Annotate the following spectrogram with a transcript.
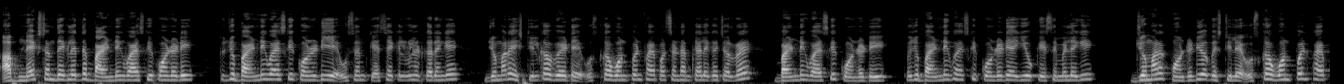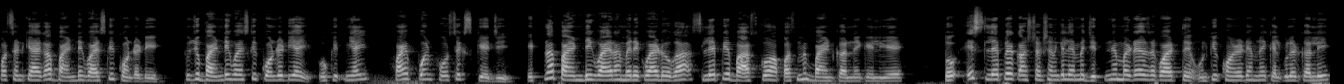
अब नेक्स्ट हम देख लेते हैं बाइंडिंग वायर्स की क्वांटिटी तो जो बाइंडिंग वाइज की क्वांटिटी है, उसे हम कैसे कैलकुलेट करेंगे? जो हमारा स्टील का वेट है, उसका 1.5 परसेंट हम क्या लेकर चल रहे हैं? बाइंडिंग वाइज की क्वांटिटी तो जो बाइंडिंग वाइज की क्वांटिटी आएगी, वो कैसे मिलेगी? जो हमारा क्वांटिटी ऑफ़ स्टील है, उसका 1.5 परसेंट क्या आएगा? बाइंडिंग वाइज की क्वांटिटी तो जो बाइंडिंग वाइज की क्वांटिटी आई, वो कितनी आई? 5.46 केजी इतना बाइंडिंग वायर हमें रिक्वायर्ड होगा स्लेब के बार्स को आपस में बाइंड करने के लिए. तो इस स्लेब के कंस्ट्रक्शन के लिए हमें जितने मटेरियल रिक्वायर्ड थे, उनकी क्वांटिटी हमने कैलकुलेट कर ली.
